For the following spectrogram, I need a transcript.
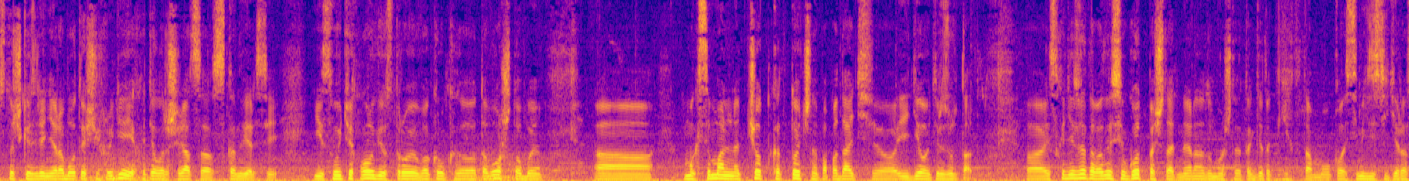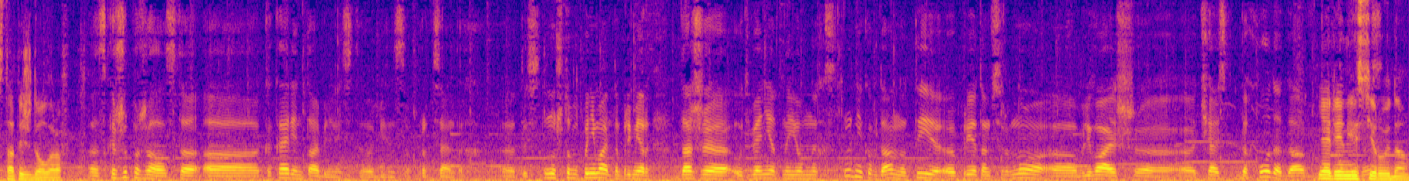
с точки зрения работающих людей, я хотел расширяться с конверсией. И свою технологию строю вокруг э, того, чтобы э, максимально четко, точно попадать э, и делать результат. Э, Исходя из этого, если в год посчитать, наверное, думаю, что это где-то каких-то там около 70-100 тысяч долларов. Э, Скажи, пожалуйста, а какая рентабельность этого бизнеса в процентах? Э, То есть, ну, чтобы понимать, например, даже у тебя нет наемных сотрудников, да, но ты э, при этом все равно э, вливаешь э, часть дохода, да, Я реинвестирую, да.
